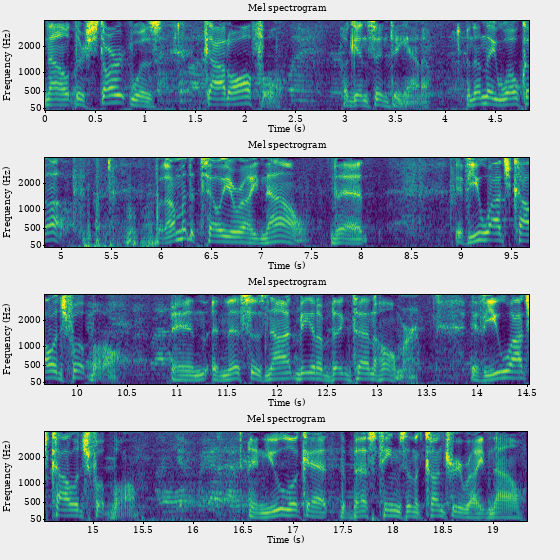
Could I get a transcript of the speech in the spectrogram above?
Now, their start was god awful against Indiana. And then they woke up. But I'm going to tell you right now that if you watch college football, and, and this is not being a Big Ten homer, if you watch college football and you look at the best teams in the country right now,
